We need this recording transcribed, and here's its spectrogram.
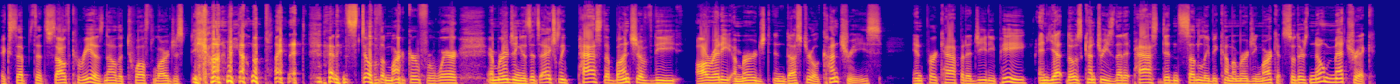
Except that South Korea is now the 12th largest economy on the planet, and it's still the marker for where emerging is. It's actually passed a bunch of the already emerged industrial countries in per capita GDP, and yet those countries that it passed didn't suddenly become emerging markets. So there's no metric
